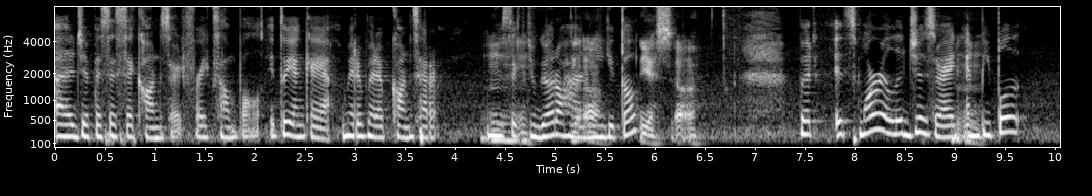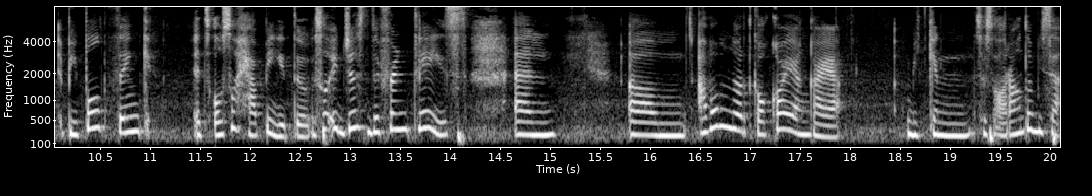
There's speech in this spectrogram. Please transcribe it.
uh, JPCC concert for example itu yang kayak mirip-mirip konser musik juga rohani Uh, gitu Yes. uh, uh. but it's more religious right and people people think it's also happy gitu so it just different taste and um, apa menurut koko yang kayak bikin seseorang tuh bisa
